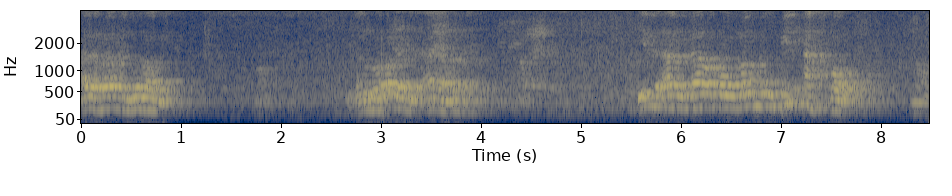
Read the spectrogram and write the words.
هذا معنى لغوي المراد من الآية هنا. إذ أنذر قومه بالأحقاب نعم.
